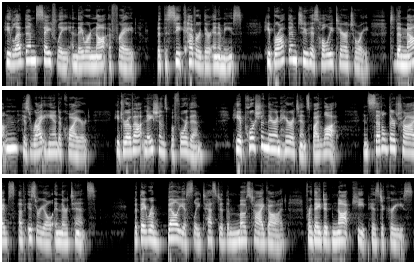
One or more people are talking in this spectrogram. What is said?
He led them safely, and they were not afraid, but the sea covered their enemies. He brought them to his holy territory, to the mountain his right hand acquired. He drove out nations before them. He apportioned their inheritance by lot and settled their tribes of Israel in their tents. But they rebelliously tested the Most High God, for they did not keep his decrees.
